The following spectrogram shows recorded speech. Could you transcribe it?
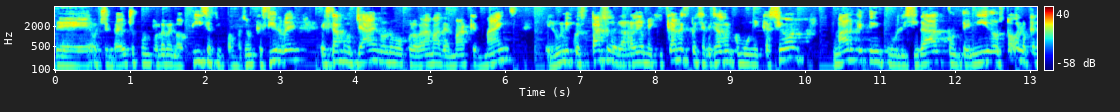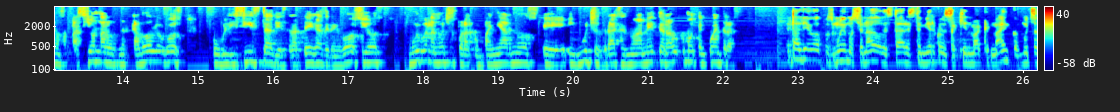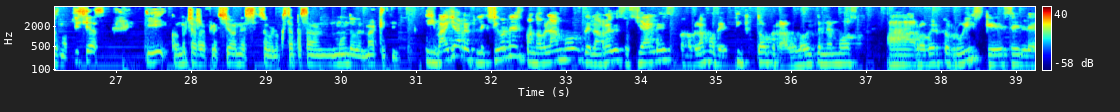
de 88.9 Noticias, información que sirve. Estamos ya en un nuevo programa de Market Minds, el único espacio de la radio mexicana especializado en comunicación, marketing, publicidad, contenidos, todo lo que nos apasiona a los mercadólogos, publicistas y estrategas de negocios. Muy buenas noches por acompañarnos eh, y muchas gracias nuevamente. Raúl, ¿cómo te encuentras? ¿Qué tal, Diego? Pues muy emocionado de estar este miércoles aquí en Market Mind con muchas noticias y con muchas reflexiones sobre lo que está pasando en el mundo del marketing. Y vaya reflexiones cuando hablamos de las redes sociales, cuando hablamos de TikTok, Raúl. Hoy tenemos a Roberto Ruiz, que es el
